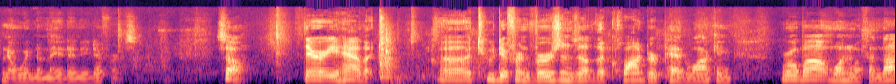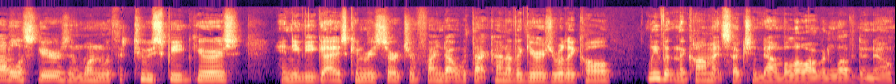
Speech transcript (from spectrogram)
and it wouldn't have made any difference. So there you have it. Uh, two different versions of the quadruped walking robot, one with the Nautilus gears and one with the two-speed gears. Any of you guys can research and find out what that kind of a gear is really called? Leave it in the comment section down below. I would love to know.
